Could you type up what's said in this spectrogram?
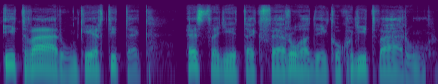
Itt várunk, értitek? Ezt vegyétek fel, rohadékok, hogy itt várunk.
